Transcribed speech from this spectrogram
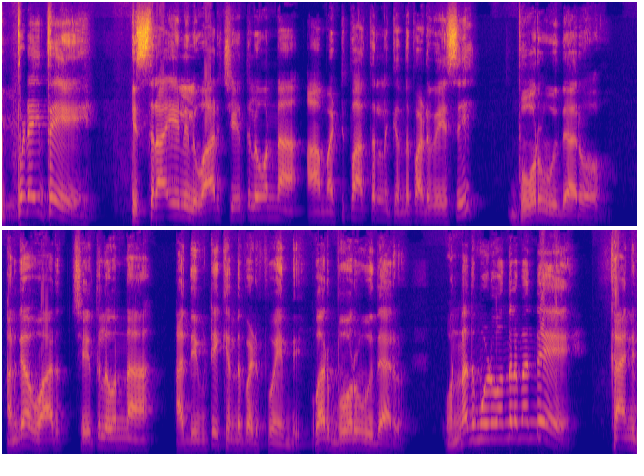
ఎప్పుడైతే ఇస్రాయేలీలు వారి చేతిలో ఉన్న ఆ మట్టి పాత్రలను కింద పడవేసి బోరు ఊదారో అనగా వారి చేతిలో ఉన్న ఆ దివిటి కింద పడిపోయింది. వారు బోరు ఊదారు. ఉన్నది మూడు వందల మందే. కానీ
